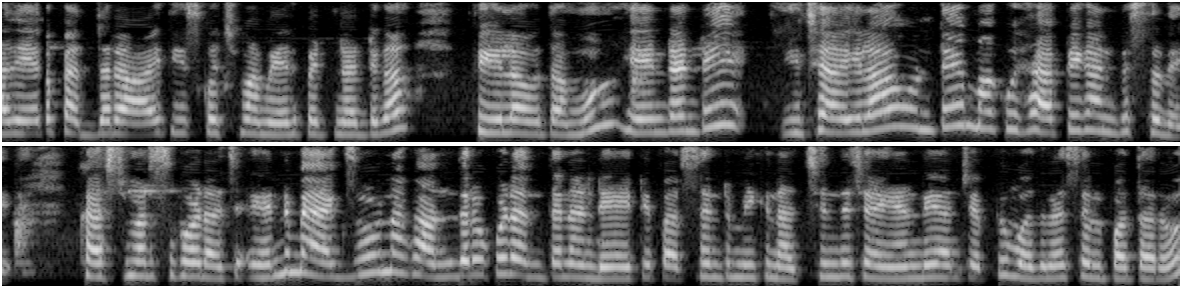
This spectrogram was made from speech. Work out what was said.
అది అదేదో పెద్ద రాయి తీసుకొచ్చి మా మీద పెట్టినట్టుగా ఫీల్ అవుతాము. ఏంటంటే ఇలా ఉంటే మాకు హ్యాపీగా అనిపిస్తుంది. కస్టమర్స్ కూడా ఏంటి మాక్సిమం నాకు అందరూ కూడా అంతేనండి. ఎయిటీ పర్సెంట్ మీకు నచ్చింది చేయండి అని చెప్పి వదిలేసి వెళ్ళిపోతారు.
